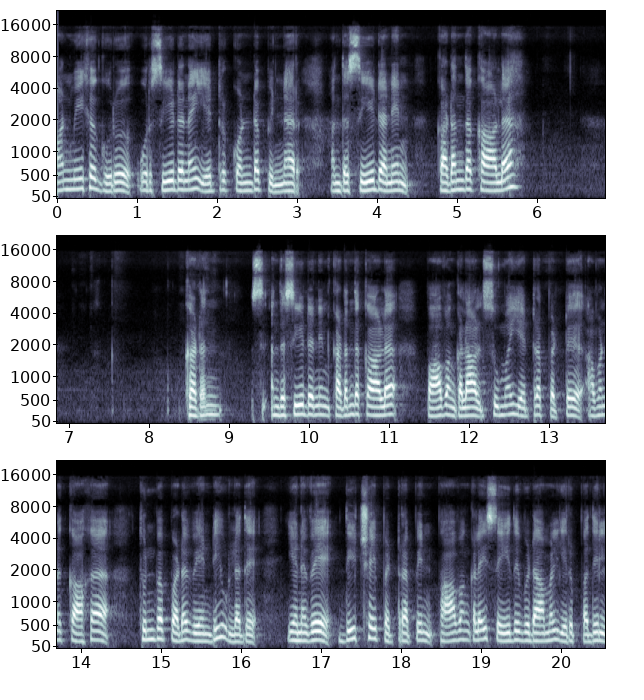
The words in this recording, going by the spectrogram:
ஆன்மீக குரு ஒரு சீடனை ஏற்றுக்கொண்ட பின்னர் அந்த சீடனின் கடந்த கால கடந் அந்த சீடனின் கடந்த கால பாவங்களால் சுமை ஏற்றப்பட்டு அவனுக்காக துன்பப்பட வேண்டி உள்ளது எனவே தீட்சை பெற்ற பின் பாவங்களை செய்து விடாமல் இருப்பதில்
